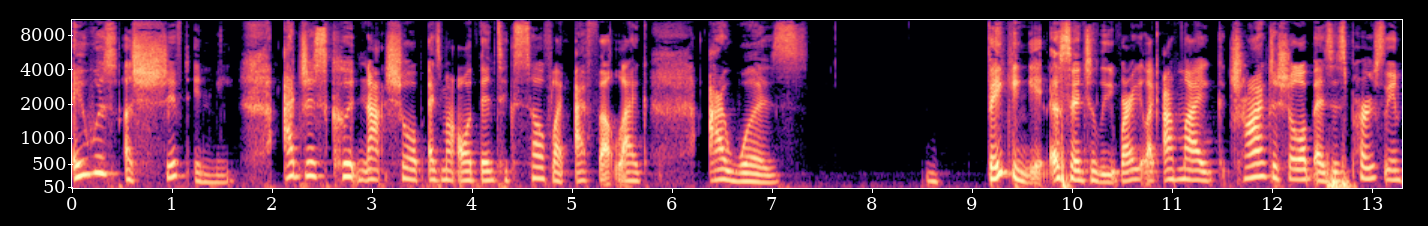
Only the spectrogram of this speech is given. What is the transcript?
it was a shift in me. I just could not show up as my authentic self. Like I felt like I was faking it essentially, right? Like I'm like trying to show up as this person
